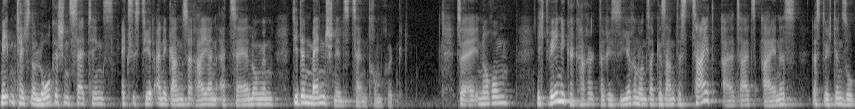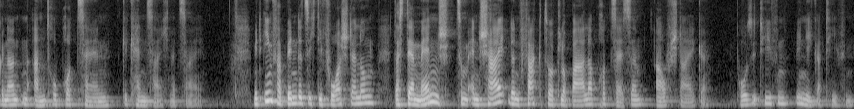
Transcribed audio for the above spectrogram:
Neben technologischen Settings existiert eine ganze Reihe an Erzählungen, die den Menschen ins Zentrum rückt. Zur Erinnerung, nicht wenige charakterisieren unser gesamtes Zeitalter als eines, das durch den sogenannten Anthropozän gekennzeichnet sei. Mit ihm verbindet sich die Vorstellung, dass der Mensch zum entscheidenden Faktor globaler Prozesse aufsteige, positiven wie negativen.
